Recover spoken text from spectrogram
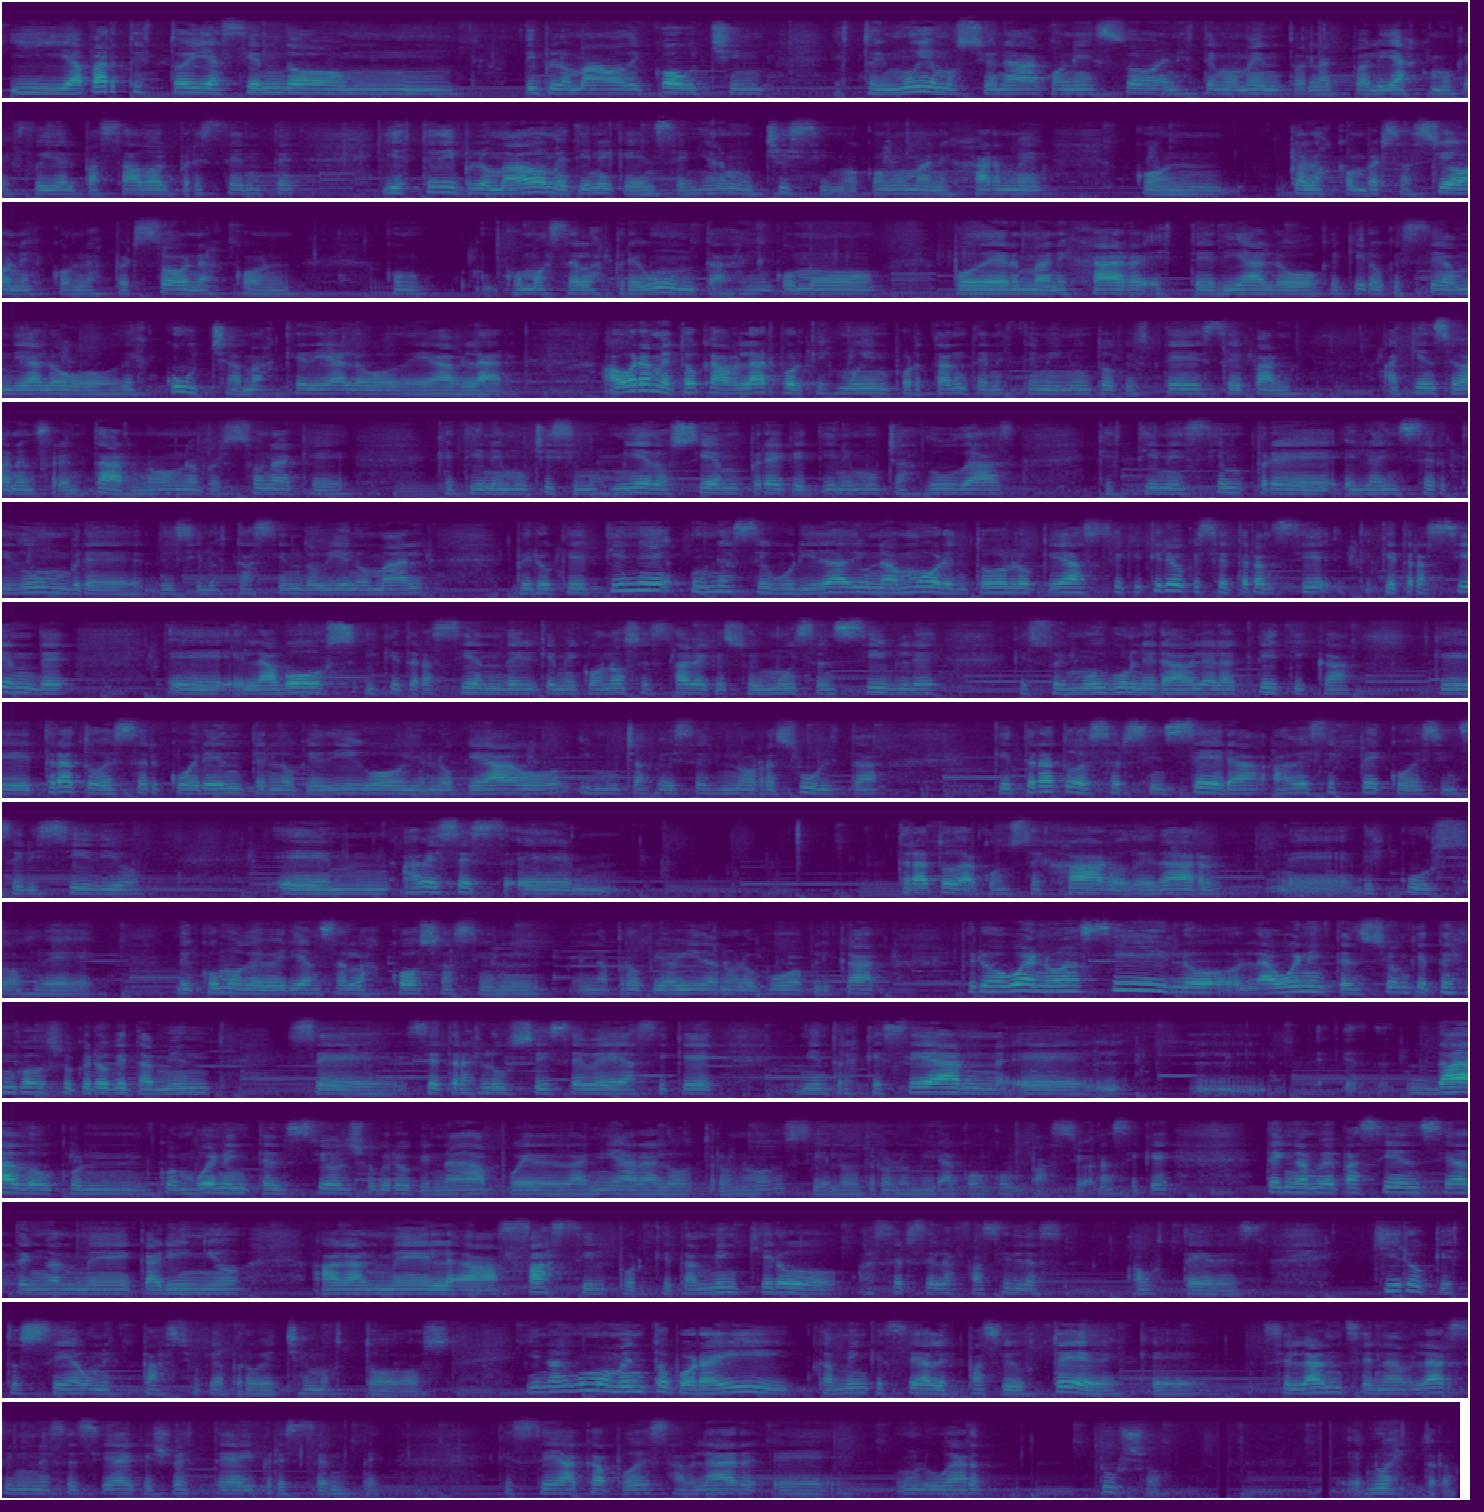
Y aparte estoy haciendo un diplomado de coaching, estoy muy emocionada con eso en este momento, en la actualidad, es como que fui del pasado al presente, y este diplomado me tiene que enseñar muchísimo cómo manejarme con, con las conversaciones, con las personas, con, cómo hacer las preguntas, en cómo poder manejar este diálogo, que quiero que sea un diálogo de escucha más que diálogo de hablar. Ahora me toca hablar porque es muy importante en este minuto que ustedes sepan a quién se van a enfrentar, ¿no? Una persona que, que tiene muchísimos miedos siempre, que tiene muchas dudas, que tiene siempre la incertidumbre de si lo está haciendo bien o mal, pero que tiene una seguridad y un amor en todo lo que hace, que creo que, se que trasciende eh, la voz y que trasciende, el que me conoce sabe que soy muy sensible, que soy muy vulnerable a la crítica, que trato de ser coherente en lo que digo y en lo que hago y muchas veces no resulta, que trato de ser sincera, a veces peco de sincericidio, em, a veces em, trato de aconsejar o de dar eh, discursos de, cómo deberían ser las cosas y en, la propia vida no lo puedo aplicar. Pero bueno, así la buena intención que tengo yo creo que también se, trasluce y se ve. Así que mientras que sean eh, dado con, buena intención, yo creo que nada puede dañar al otro, ¿no? Si el otro lo mira con compasión. Así que ténganme paciencia, ténganme cariño, háganme la fácil, porque también quiero hacérsela fácil a ustedes. Quiero que esto sea un espacio que aprovechemos todos. Y en algún momento por ahí también que sea el espacio de ustedes, que se lancen a hablar sin necesidad de que yo esté ahí presente. Que sea acá podés hablar eh, un lugar tuyo, eh, nuestro.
